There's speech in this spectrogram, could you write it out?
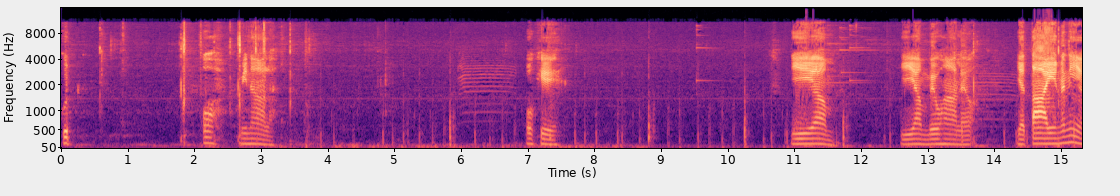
ขุด โอ้ไม่น่าล่ะ โอเค เยี่ยม เยี่ยมเวลห้าแล้ว อย่าตายนะเนี่ย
